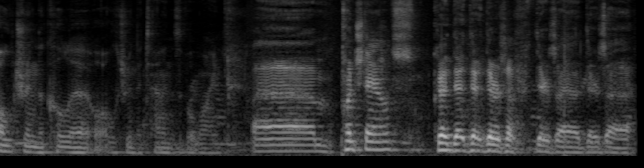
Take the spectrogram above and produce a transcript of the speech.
altering the color or altering the tannins of a wine? Um, punch downs. There's a there's a there's a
